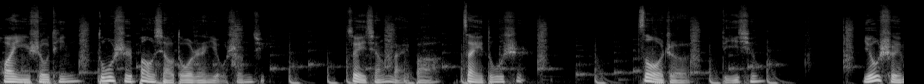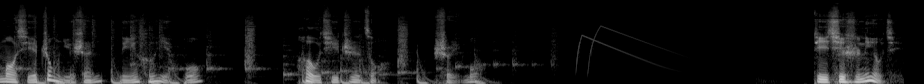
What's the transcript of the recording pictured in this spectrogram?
欢迎收听都市爆笑多人有声剧《最强奶爸在都市》，作者：迪秋，由水墨携众女神联合演播，后期制作：水墨。第七十六集。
